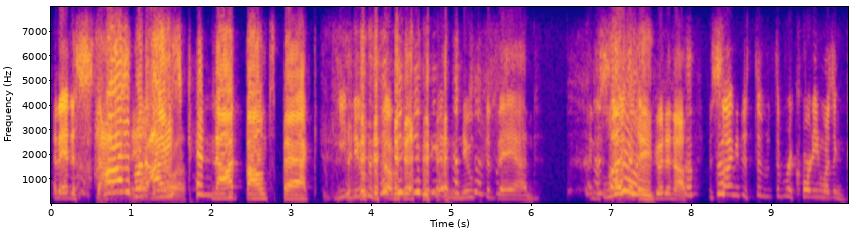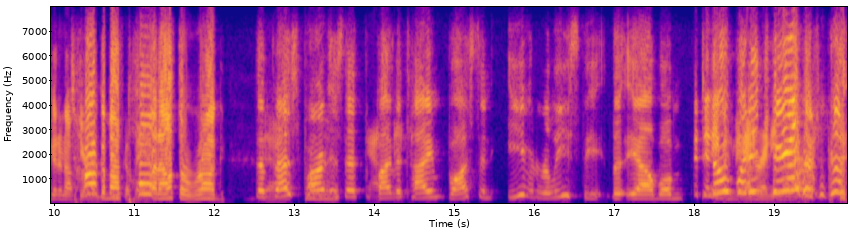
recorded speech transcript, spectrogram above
and they had to stop. Hybrid sales of their Ice cannot bounce back. He nuked them. he nuked the band. And the song Literally. isn't good enough. The- The, the- song just the, the recording wasn't good enough. here Talk to about pulling band. out the rug. The Yeah. best part Mm. is that by the time Boston even released the, the, the album, It didn't even nobody matter anymore. cared.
